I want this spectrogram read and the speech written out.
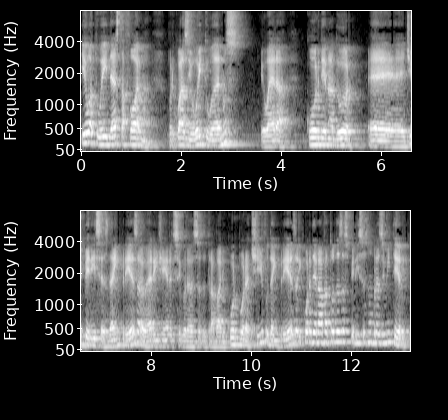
Eu atuei desta forma por quase oito anos. Eu era coordenador é, de perícias da empresa, eu era engenheiro de segurança do trabalho corporativo da empresa e coordenava todas as perícias no Brasil inteiro.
